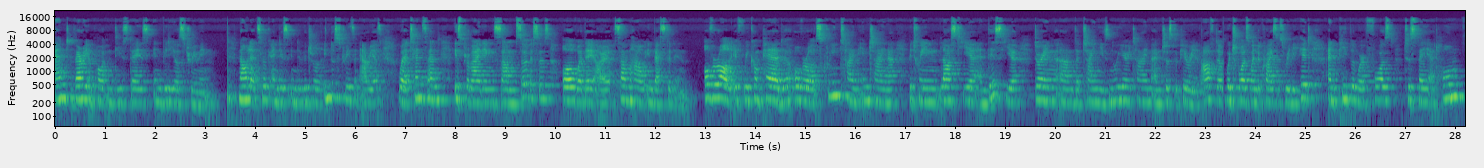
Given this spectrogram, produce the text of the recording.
and very important these days in video streaming. Now let's look at these individual industries and areas where Tencent is providing some services or where they are somehow invested in. Overall, if we compare the overall screen time in China between last year and this year during um, the Chinese New Year time and just the period after, which was when the crisis really hit and people were forced to stay at home,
